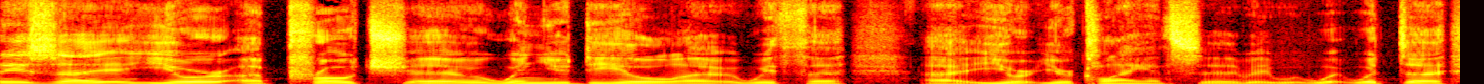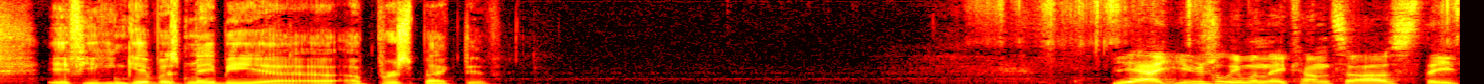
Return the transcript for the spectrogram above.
is uh, your approach uh, when you deal uh, with uh, uh, your your clients? Uh, what, what uh, if you can give us maybe a, a perspective? Yeah, usually when they come to us, they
